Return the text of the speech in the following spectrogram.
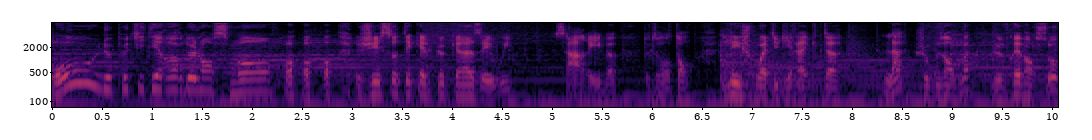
Oh, une petite erreur de lancement. Oh, oh, oh, J'ai sauté quelques cases, et oui, ça arrive de temps en temps. Les joies du direct. Là, je vous envoie le vrai morceau,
